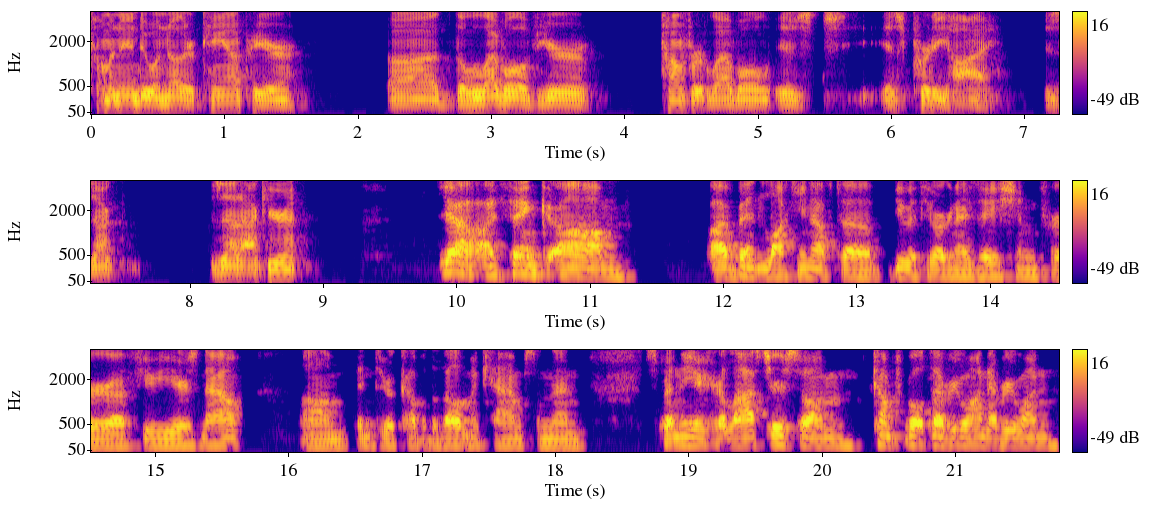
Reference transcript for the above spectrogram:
coming into another camp here, uh, the level of your comfort level is is pretty high. Is that is that accurate? Yeah, I think um, I've been lucky enough to be with the organization for a few years now. Um, been through a couple development camps and then spent the year here last year. So I'm comfortable with everyone. Everyone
